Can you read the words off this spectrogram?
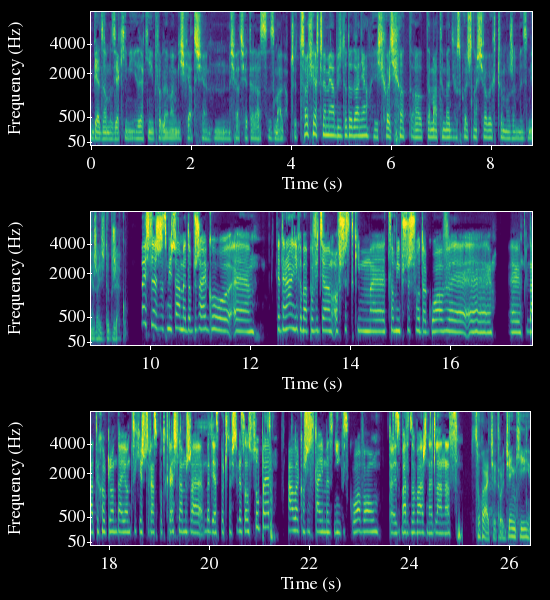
wiedzą, z jakimi, z jakimi problemami świat się, mm, świat się teraz zmaga. Czy coś jeszcze miało być do dodania, jeśli chodzi o, o tematy mediów społecznościowych, czy możemy zmierzać do brzegu? Myślę, że zmierzamy do brzegu. E, generalnie chyba powiedziałam o wszystkim, e, co mi przyszło do głowy. Dla tych oglądających jeszcze raz podkreślam, że media społecznościowe są super, ale korzystajmy z nich z głową To jest bardzo ważne dla nas. Słuchajcie, to dzięki,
